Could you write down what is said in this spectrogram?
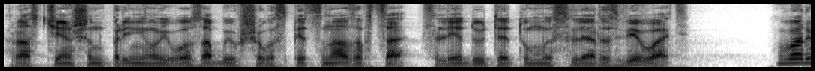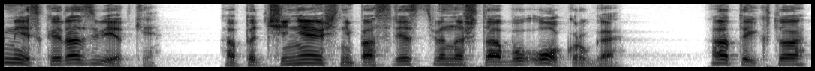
Раз Ченшин принял его за бывшего спецназовца, следует эту мысль развивать. «В армейской разведке. А подчиняюсь непосредственно штабу округа. А ты кто?»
